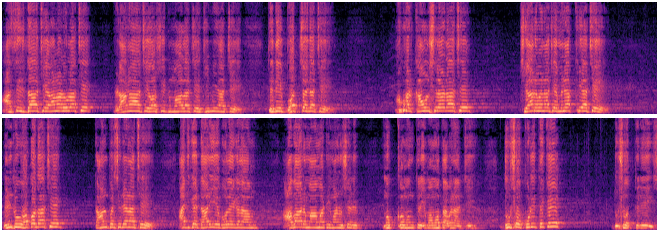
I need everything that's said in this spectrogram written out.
আশিস দা আছে, আনারুল আছে, রানা আছে, অসিত মাল আছে, জিমি আছে দিদি ভট্টাচার্য আছে। আমার কাউন্সিলর আছে, চেয়ারম্যান আছে, মীনাক্ষী আছে। রিন্টু হকত আছে টাউন প্রেসিডেন্ট আছে। আজকে দাঁড়িয়ে বলে গেলাম, আবার মা মাটি মানুষের মুখ্যমন্ত্রী মমতা ব্যানার্জি, দুশো কুড়ি থেকে দুশো তিরিশ।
